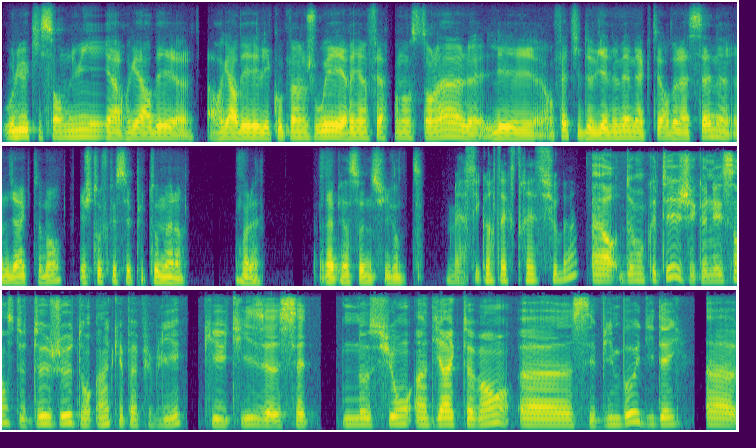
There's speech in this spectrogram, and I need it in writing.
au lieu qu'ils s'ennuient à regarder, les copains jouer et rien faire pendant ce temps-là, en fait, ils deviennent eux-mêmes acteurs de la scène indirectement, et je trouve que c'est plutôt malin. Voilà. La personne suivante. Merci Cortex 13 Shuba. Alors, de mon côté, j'ai connaissance de deux jeux, dont un qui est pas publié, qui utilise cette notion indirectement. Euh, c'est Bimbo et D-Day. Euh,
